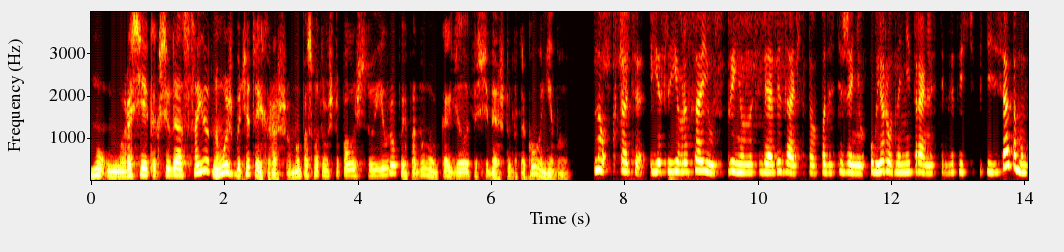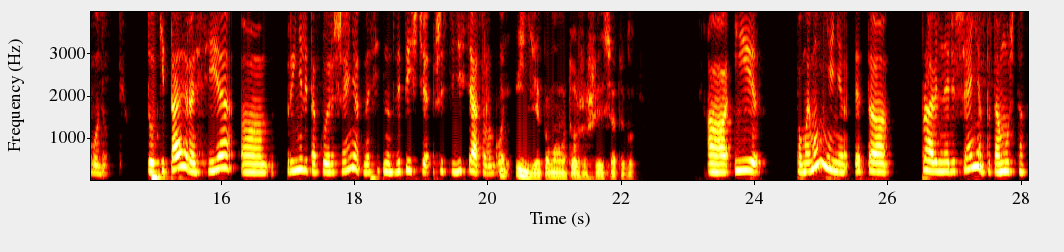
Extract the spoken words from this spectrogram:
ну, Россия, как всегда, отстает, но, может быть, это и хорошо. Мы посмотрим, что получится у Европы, и подумаем, как делать у себя, чтобы такого не было. Ну, кстати, если Евросоюз принял на себя обязательства по достижению углеродной нейтральности к 2050 году, то Китай и Россия э, приняли такое решение относительно 2060 года. Индия, по-моему, тоже 60-й год. А, и, по моему мнению, это правильное решение, потому что,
